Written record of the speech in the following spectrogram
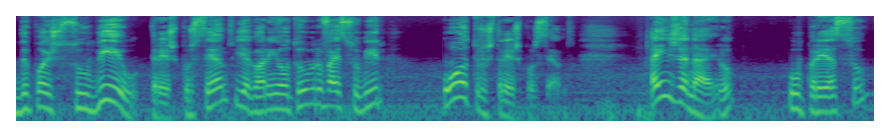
depois subiu 3% e agora em outubro vai subir outros 3%. Em janeiro, o preço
